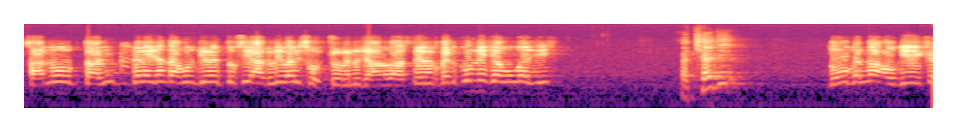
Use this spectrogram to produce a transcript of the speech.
ਸਾਨੂੰ ਤੰਗ ਕਰਿਆ ਜਾਂਦਾ। ਹੁਣ ਜਿਵੇਂ ਤੁਸੀਂ ਅਗਲੀ ਵਾਰੀ ਸੋਚੋ ਮੈਨੂੰ ਜਾਣ ਵਾਸਤੇ ਮੈਂ ਬਿਲਕੁਲ ਨਹੀਂ ਜਾਊਂਗਾ ਜੀ। ਅੱਛਾ ਜੀ। ਦੋ ਗੱਲਾਂ ਹੋ ਗਈਆਂ ਇੱਕ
